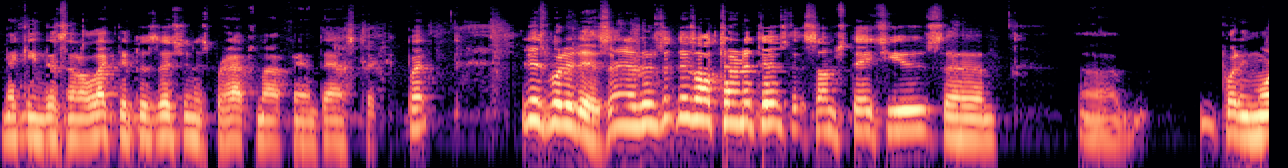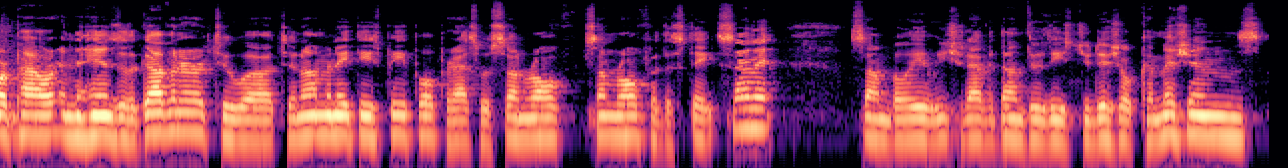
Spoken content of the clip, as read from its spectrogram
making this an elected position is perhaps not fantastic, but it is what it is. And there's there's alternatives that some states use, uh, uh, putting more power in the hands of the governor to uh, to nominate these people, perhaps with some role some role for the state senate. Some believe we should have it done through these judicial commissions.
